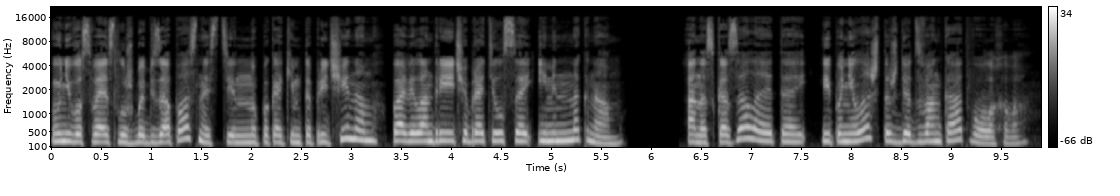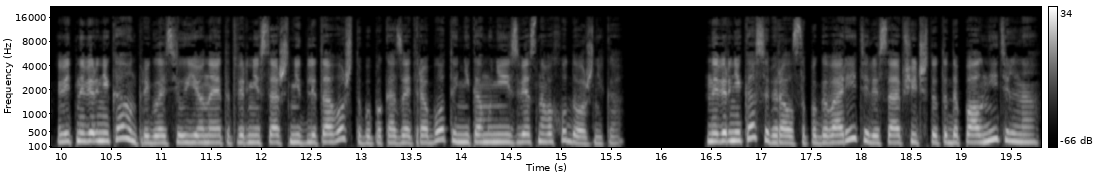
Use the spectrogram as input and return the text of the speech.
У него своя служба безопасности, но по каким-то причинам Павел Андреевич обратился именно к нам. Она сказала это и поняла, что ждет звонка от Волохова. Ведь наверняка он пригласил ее на этот вернисаж не для того, чтобы показать работы никому неизвестного художника. Наверняка собирался поговорить или сообщить что-то дополнительно,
